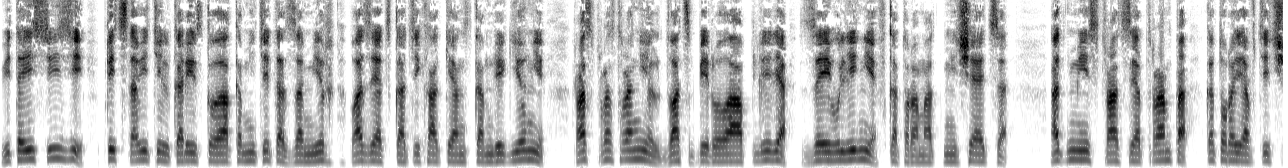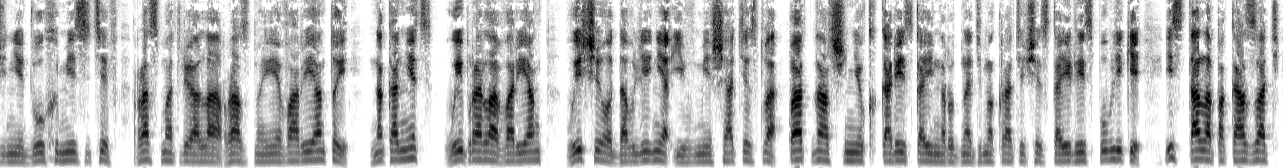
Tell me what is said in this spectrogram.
В этой связи представитель Корейского комитета за мир в Азиатско-Тихоокеанском регионе распространил 21 апреля заявление, в котором отмечается – Администрация Трампа, которая в течение двух месяцев рассматривала разные варианты, наконец выбрала вариант высшего давления и вмешательства по отношению к Корейской Народно-Демократической Республике и стала показывать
